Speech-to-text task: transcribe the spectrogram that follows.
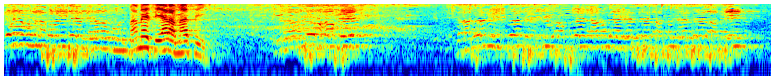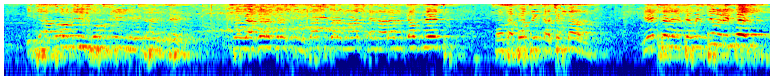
Kwenye mwana appointed the other one. mamesi yala masi We are so happy that when we requested you to upgrade Naruga Health Center to Health Center 3, it has all been fulfilled, Your Excellency. So we are very grateful. Thank you very much, NRM government, for supporting Kachumbala. Your Excellency, we still request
